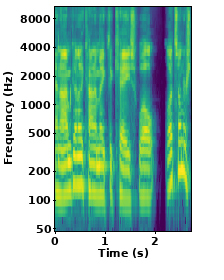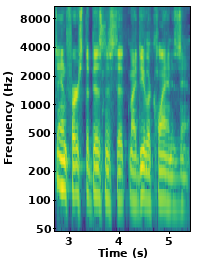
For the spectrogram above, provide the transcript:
And I'm going to kind of make the case. Well, let's understand first the business that my dealer client is in.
